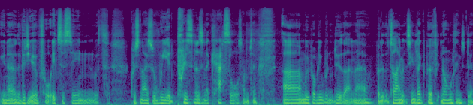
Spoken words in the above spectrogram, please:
You know, the video for It's a Sin with Chris Nice weird prisoners in a castle or something. Um, we probably wouldn't do that now. But at the time, it seemed like a perfectly normal thing to do.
